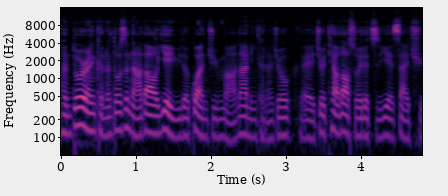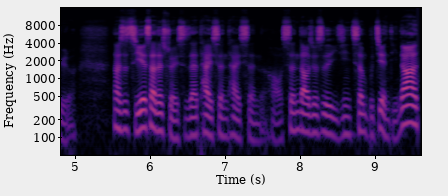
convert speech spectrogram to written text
很多人可能都是拿到业余的冠军嘛，那你可能就诶就跳到所谓的职业赛去了。但是职业赛的水实在太深太深了，好深到就是已经深不见底。当然，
